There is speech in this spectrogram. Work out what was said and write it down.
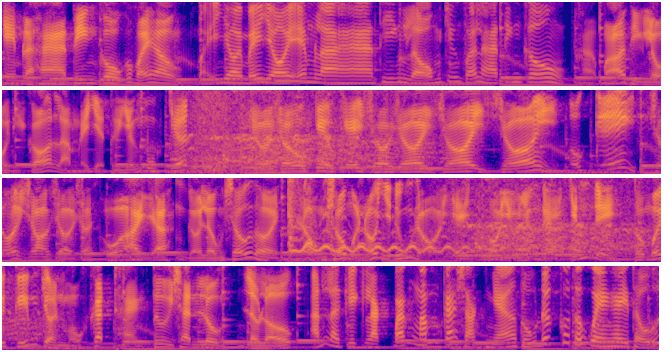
Em là Hà Tiên Cô có phải không? Bậy rồi bậy rồi em là Hà Thiên Lộn chứ không phải là Hà Tiên Cô. Hà Bá Thiên Lôi thì có làm nãy giờ tư vấn muốn chết. Rồi rồi ok ok rồi rồi rồi rồi. Ok rồi rồi rồi rồi. Ủa ai vậy? Gọi lộn số thôi. Lộn số mà nói gì đúng rồi vậy? Thôi vô vấn đề chính đi. Tôi mới kiếm cho anh một khách hàng tươi xanh luôn. Lộ lộ Anh là kiệt lạc bán mắm cá sặc nhà Thủ Đức có thói quen hay thủ.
